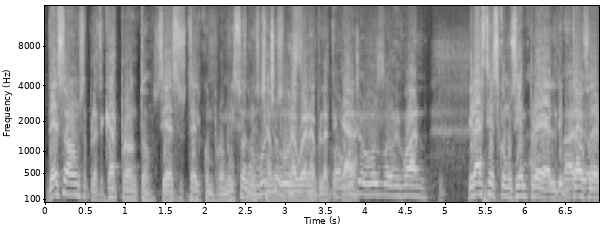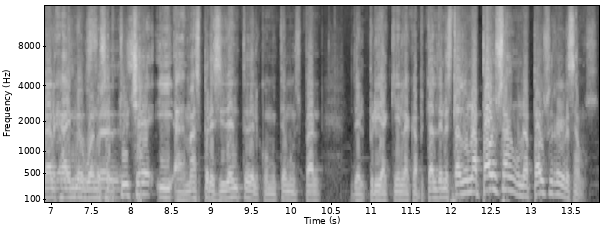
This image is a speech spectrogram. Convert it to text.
De eso vamos a platicar pronto. Si es usted el compromiso, nos echamos una buena platicada. Con mucho gusto, mi Juan. Gracias, como siempre, al diputado federal Jaime Bueno Sertuche y además presidente del Comité Municipal del PRI aquí en la capital del Estado. Una pausa, una pausa y regresamos.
